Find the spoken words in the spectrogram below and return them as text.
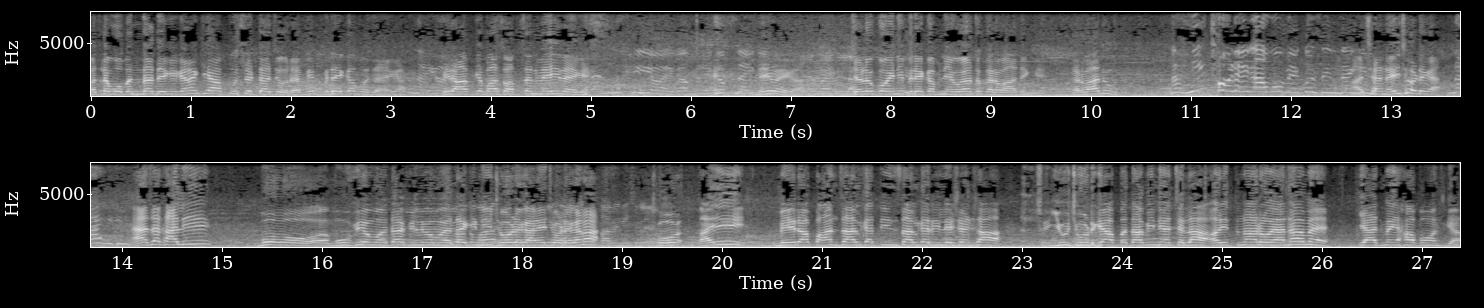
मतलब वो बंदा देखेगा ना कि आप उससे टच हो रहा है फिर ब्रेकअप हो जाएगा। फिर आपके पास ऑप्शन में ही रहेगा नहीं होएगा ब्रेकअप नहीं नहीं होएगा। चलो कोई नहीं ब्रेकअप नहीं होगा तो करवा देंगे। करवा दूँ? नहीं छोड़ेगा वो मेरे को ज़िंदगी अच्छा नहीं छोड़ेगा? नहीं। ऐसा खाली वो मूवियों में होता है फ़िल्मों में होता है कि नहीं छोड़ेगा नहीं छोड़ेगा ना? छोड़ भाई मेरा पाँच साल का तीन साल का रिलेशन था। यू छूट गया पता भी नहीं चला और इतना रोया ना मैं कि आज मैं यहाँ पहुँच गया।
